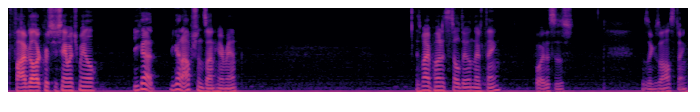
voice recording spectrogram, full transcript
five dollar crispy sandwich meal. You got you got options on here, man. Is my opponent still doing their thing? Boy, this is this is exhausting.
